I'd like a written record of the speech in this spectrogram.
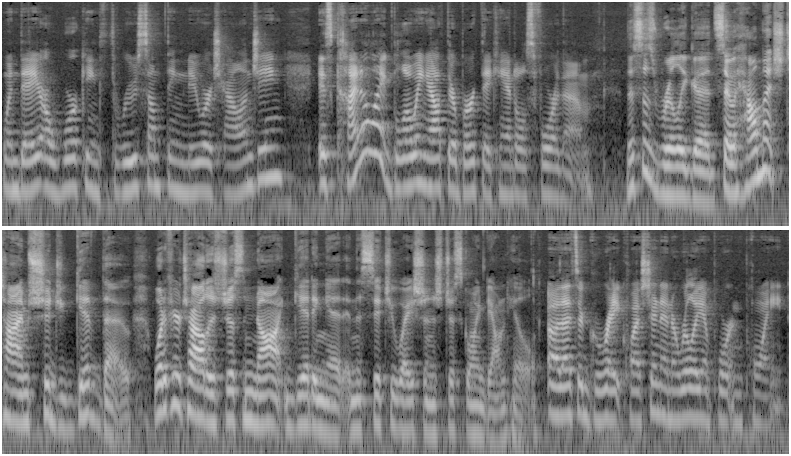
when they are working through something new or challenging is kind of like blowing out their birthday candles for them. This is really good. So, how much time should you give though? What if your child is just not getting it and the situation is just going downhill? Oh, that's a great question and a really important point.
